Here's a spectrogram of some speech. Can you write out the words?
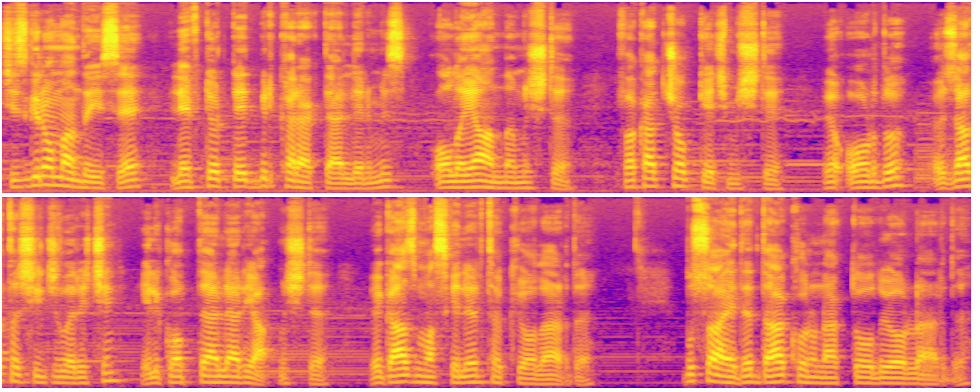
Çizgi romanda ise Left 4 Dead 1 karakterlerimiz olayı anlamıştı. Fakat çok geçmişti ve ordu özel taşıyıcılar için helikopterler yapmıştı ve gaz maskeleri takıyorlardı. Bu sayede daha korunaklı oluyorlardı.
